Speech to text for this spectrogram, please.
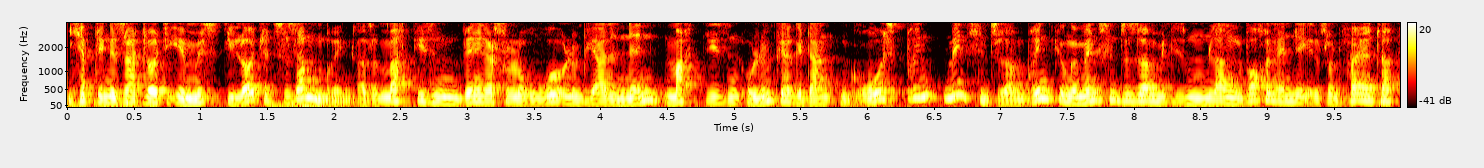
ich habe denen gesagt, Leute, ihr müsst die Leute zusammenbringen. Also macht diesen, wenn ihr das schon Ruhr-Olympiade nennt, macht diesen Olympiagedanken groß, bringt Menschen zusammen, bringt junge Menschen zusammen mit diesem langen Wochenende, irgendein so Feiertag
